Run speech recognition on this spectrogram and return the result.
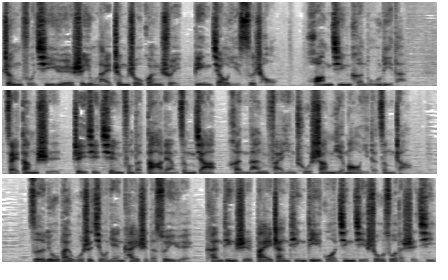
政府契约是用来征收关税并交易丝绸、黄金和奴隶的。在当时，这些签封的大量增加很难反映出商业贸易的增长。自六百五十九年开始的岁月，肯定是拜占庭帝国经济收缩的时期。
